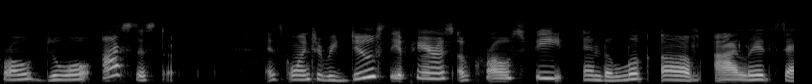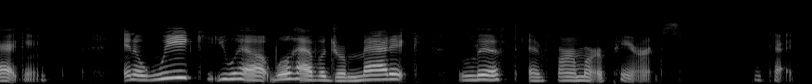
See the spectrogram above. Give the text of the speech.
Pro Dual Eye System. It's going to reduce the appearance of crow's feet and the look of eyelid sagging. In a week, you have, will have a dramatic lift and firmer appearance. Okay,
